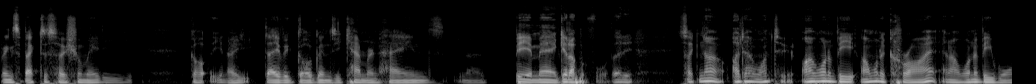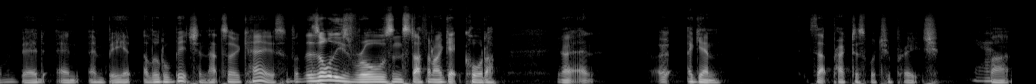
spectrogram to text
brings it back to social media. Got, you know, David Goggins, you Cameron Hanes, you know, be a man, get up at 4.30. It's like, no, I don't want to. I want to be, I want to cry and I want to be warm in bed and, and be a, little bitch and that's okay. So, but there's all these rules and stuff and I get caught up, you know, and uh, again, it's that practice what you preach. Yeah. But,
